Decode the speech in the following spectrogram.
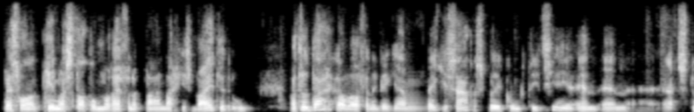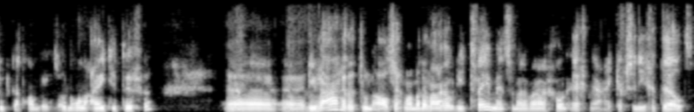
best wel een prima stad om nog even een paar nachtjes bij te doen. Maar toen dacht ik al wel van, ik denk, ja, weet je, zaterdag speel je competitie en, en eh, ja, Stuttgart, Hamburg is ook nog wel een eindje tuffen. Eh, eh, die waren er toen al, zeg maar. Maar er waren ook niet twee mensen, maar er waren gewoon echt, nou, ja, ik heb ze niet geteld.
